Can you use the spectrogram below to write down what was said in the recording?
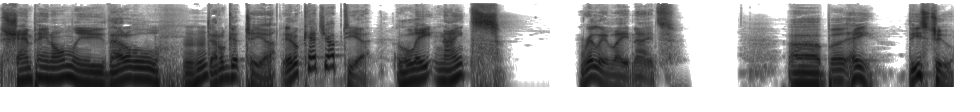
Champagne only, that'll that'll get to you. It'll catch up to you. Late nights. Really late nights. Uh, but hey, these two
